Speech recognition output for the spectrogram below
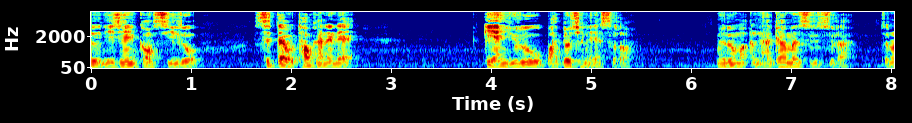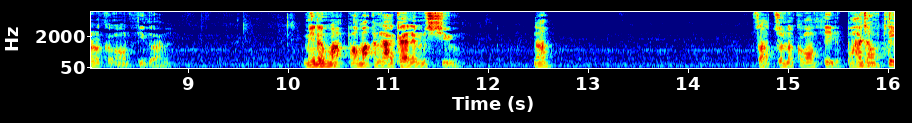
တို့ညီချင်းကောင်စီတို့စစ်တပ်ကိုထောက်ခံနေတဲ့ KNU တို့ကိုဘာပြောချင်လဲဆိုတော့မင်းတို့မှာအနာဂတ်မရှိဘူးဆိုတာကျွန်တော်တို့ကောင်းကောင်းသိသွားပြီ။မင်းတို့မှာဘာမှအနာဂတ်လည်းမရှိဘူး။နော်။ ဆိုတော့ကျွန်တော်ကောင်းကောင်းသိတယ်။ဘာကြောင့်သိ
